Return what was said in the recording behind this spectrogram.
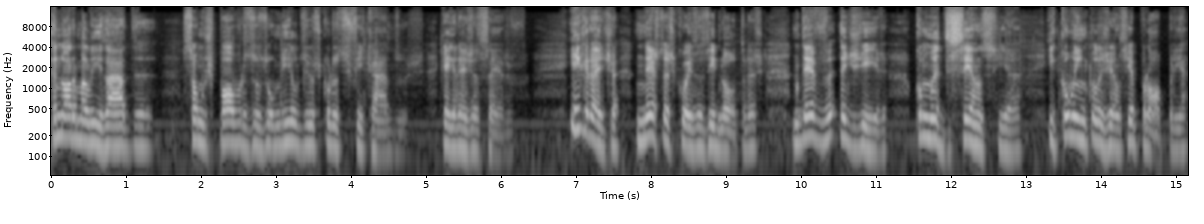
a normalidade são os pobres, os humildes e os crucificados que a Igreja serve. A Igreja, nestas coisas e noutras, deve agir com a decência e com a inteligência própria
